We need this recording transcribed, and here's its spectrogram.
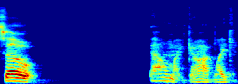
So, oh my god, like.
